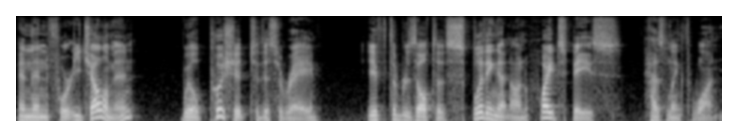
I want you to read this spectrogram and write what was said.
And then for each element, we'll push it to this array if the result of splitting it on white space has length 1.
